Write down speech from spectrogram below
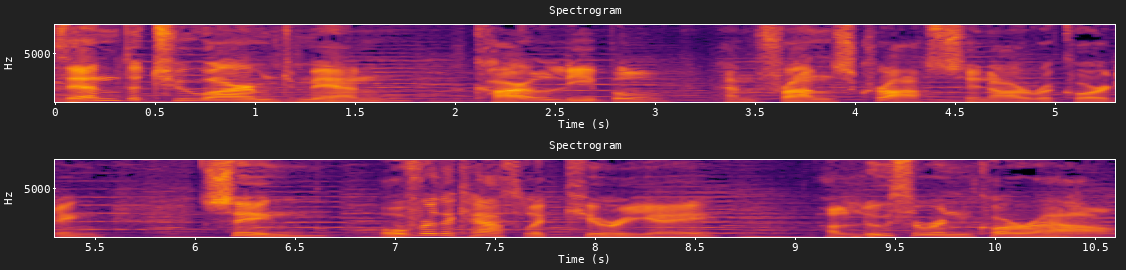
Then the two armed men, Karl Liebl and Franz Crass in our recording, sing over the Catholic Kyrie a Lutheran chorale.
